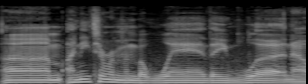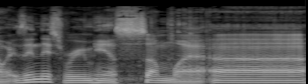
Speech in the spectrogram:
Um, I need to remember where they were now. It's in this room here somewhere. Uh,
